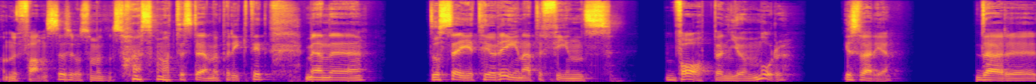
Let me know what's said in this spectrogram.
ja, nu fanns det som, som att det stämmer på riktigt. Men eh, då säger teorin att det finns vapengömmor i Sverige. Där eh,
